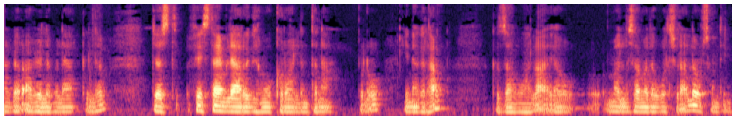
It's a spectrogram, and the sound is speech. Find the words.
ነገር available አያደርግልህም። just FaceTime ሊያደርግህ ሞክሯል እንትና ብሎ ይነግርሃል። ከዛ በኋላ ያው መልሰ መደወል ትችላለህ or something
